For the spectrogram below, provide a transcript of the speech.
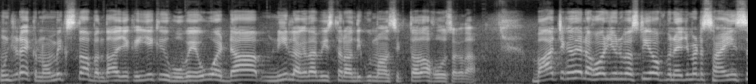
ਹੁਣ ਜਿਹੜਾ ਇਕਨੋਮਿਕਸ ਦਾ ਬੰਦਾ ਜੇ ਕਹੀਏ ਕਿ ਹੋਵੇ ਉਹ ਐਡਾ ਨਹੀਂ ਲੱਗਦਾ ਵੀ ਇਸ ਤਰ੍ਹਾਂ ਦੀ ਕੋਈ ਮਾਨਸਿਕਤਾ ਦਾ ਹੋ ਸਕਦਾ। ਬਾਅਦ ਚ ਕਹਿੰਦੇ Lahore university of management science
